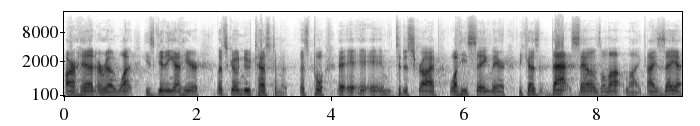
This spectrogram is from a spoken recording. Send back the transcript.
our head around what he's getting at here. Let's go New Testament. Let's pull uh, uh, to describe what he's saying there because that sounds a lot like Isaiah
